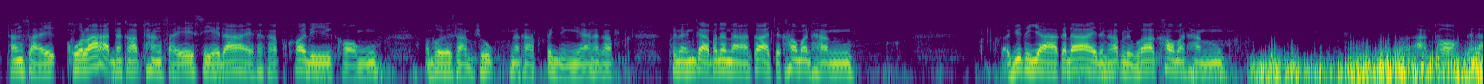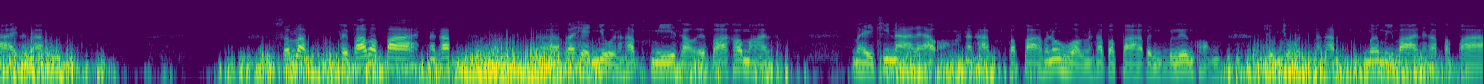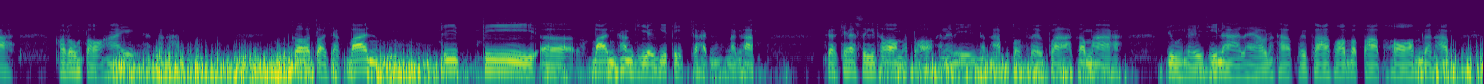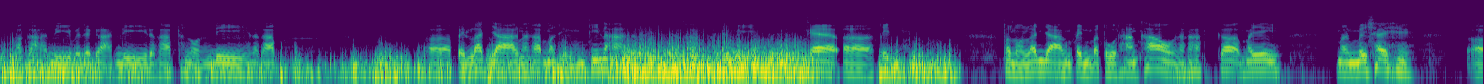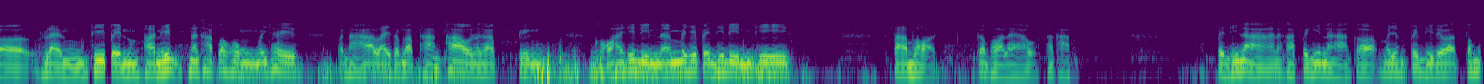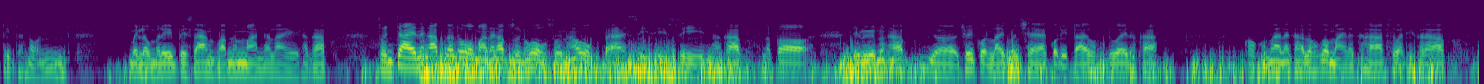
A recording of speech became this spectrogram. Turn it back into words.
ทางสายโคราชนะครับ ทางสายเอเชียได้นะครับ ข้อดีของอำเภอสามชุกนะครับ เป็นอย่างนี้นะครับ เพราะฉะนั้นการพัฒนาก็อาจจะเข้ามาทางอยุธยาก็ได้นะครับ หรือว่าเข้ามาทางอ่างทองก็ได้นะครับ สำหรับไฟฟ้าประปานะครับก็เห็นอยู่นะครับ มีเสาไฟฟ้าเข้ามาในที่นาแล้วนะครับประปาไม่ต้องห่วงนะครับประปาเป็นเรื่องของชุมชนนะครับ เมื่อมีบ้านนะครับประปาเขาต้องต่อให้นะครับ ก็ต่อจากบ้านที่ที่บ้านข้างเคียงที่ติดกันนะครับก็แค่ซื้อท่อมาต่อแค่นั้นเองนะครับตัวไฟฟ้าก็มาอยู่ในที่นาแล้วนะครับ ไฟฟ้าพร้อมประปาพร้อมนะครับ อากาศดีบรรยากาศดีนะครับ ถนนดีนะครับ เป็นลาดยางนะครับ มาถึงที่นาเลยนะครับอาจจะมีแค่อ่อติดถนนลาดยางเป็นประตูทางเข้านะครับ ก็ไม่มันไม่ใช่อ่อแหล่งที่เป็นพาณิชย์นะครับ ก็คงไม่ใช่ปัญหาอะไรสำหรับทางเข้านะครับ เพียงขอให้ที่ดินนั้นไม่ใช่เป็นที่ดินที่ตาบอดก็พอแล้วนะครับ เป็นที่นานะครับ เป็นที่นาก็ไม่จำเป็นที่จะว่าต้องติดถนนไม่เราไม่ได้ไปสร้างปั๊มน้ำมันอะไรนะครับ สนใจนะครับก็โทรมานะครับ 0 6 0 5 6 8 4 4 4 นะครับ แล้วก็อย่าลืมนะครับช่วยกดไลค์ กดแชร์ กดติดตามผมด้วยนะครับ ขอบคุณมากนะครับ แล้วพบกันใหม่นะครับ สวัสดีครับ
